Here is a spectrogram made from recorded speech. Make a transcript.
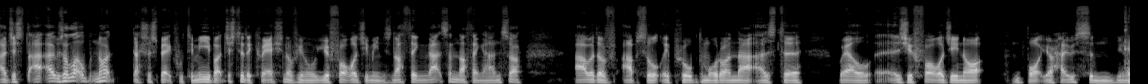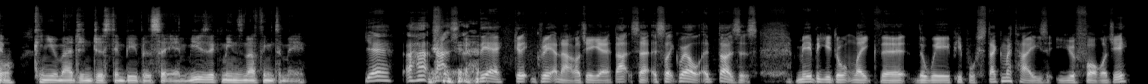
I just I, I was a little not disrespectful to me, but just to the question of you know ufology means nothing. That's a nothing answer. I would have absolutely probed more on that as to well, is ufology not bought your house? And you can, know, can you imagine Justin Bieber saying music means nothing to me? Yeah, uh, that's yeah, great, great analogy. Yeah, that's it. It's like, well, it does. It's maybe you don't like the the way people stigmatize ufology,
